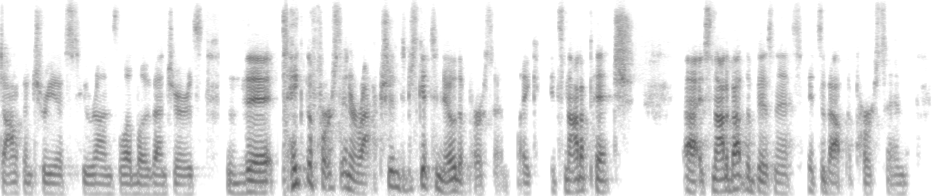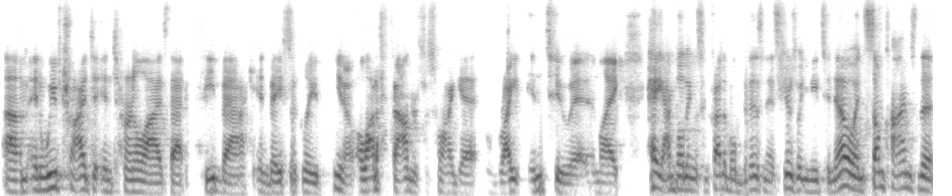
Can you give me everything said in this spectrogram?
Jonathon Triest, who runs Ludlow Ventures, that take the first interaction to just get to know the person. Like it's not a pitch. Uh, it's not about the business, it's about the person. Um, and we've tried to internalize that feedback and basically, you know, a lot of founders just want to get right into it and like, hey, I'm building this incredible business. Here's what you need to know. And sometimes the,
